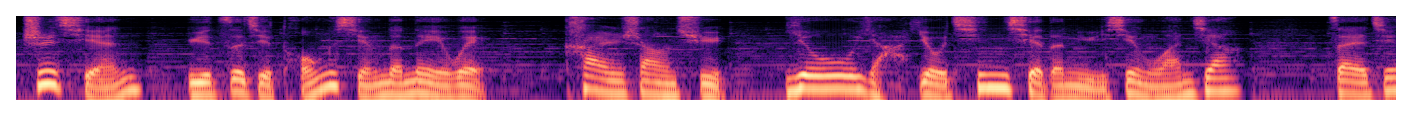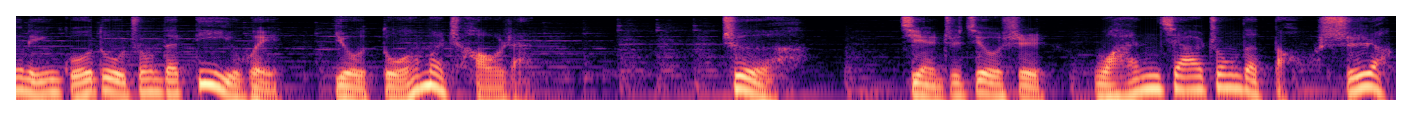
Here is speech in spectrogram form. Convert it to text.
之前与自己同行的那位看上去优雅又亲切的女性玩家，在精灵国度中的地位有多么超然。这，简直就是玩家中的导师啊！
